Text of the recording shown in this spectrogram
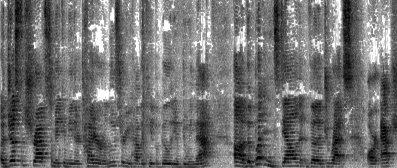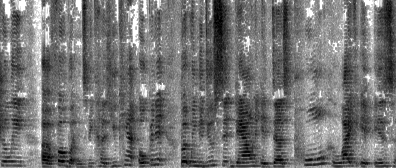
adjust the straps to make them either tighter or looser, you have the capability of doing that. Uh, the buttons down the dress are actually uh, faux buttons because you can't open it, but when you do sit down, it does pull like it is,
